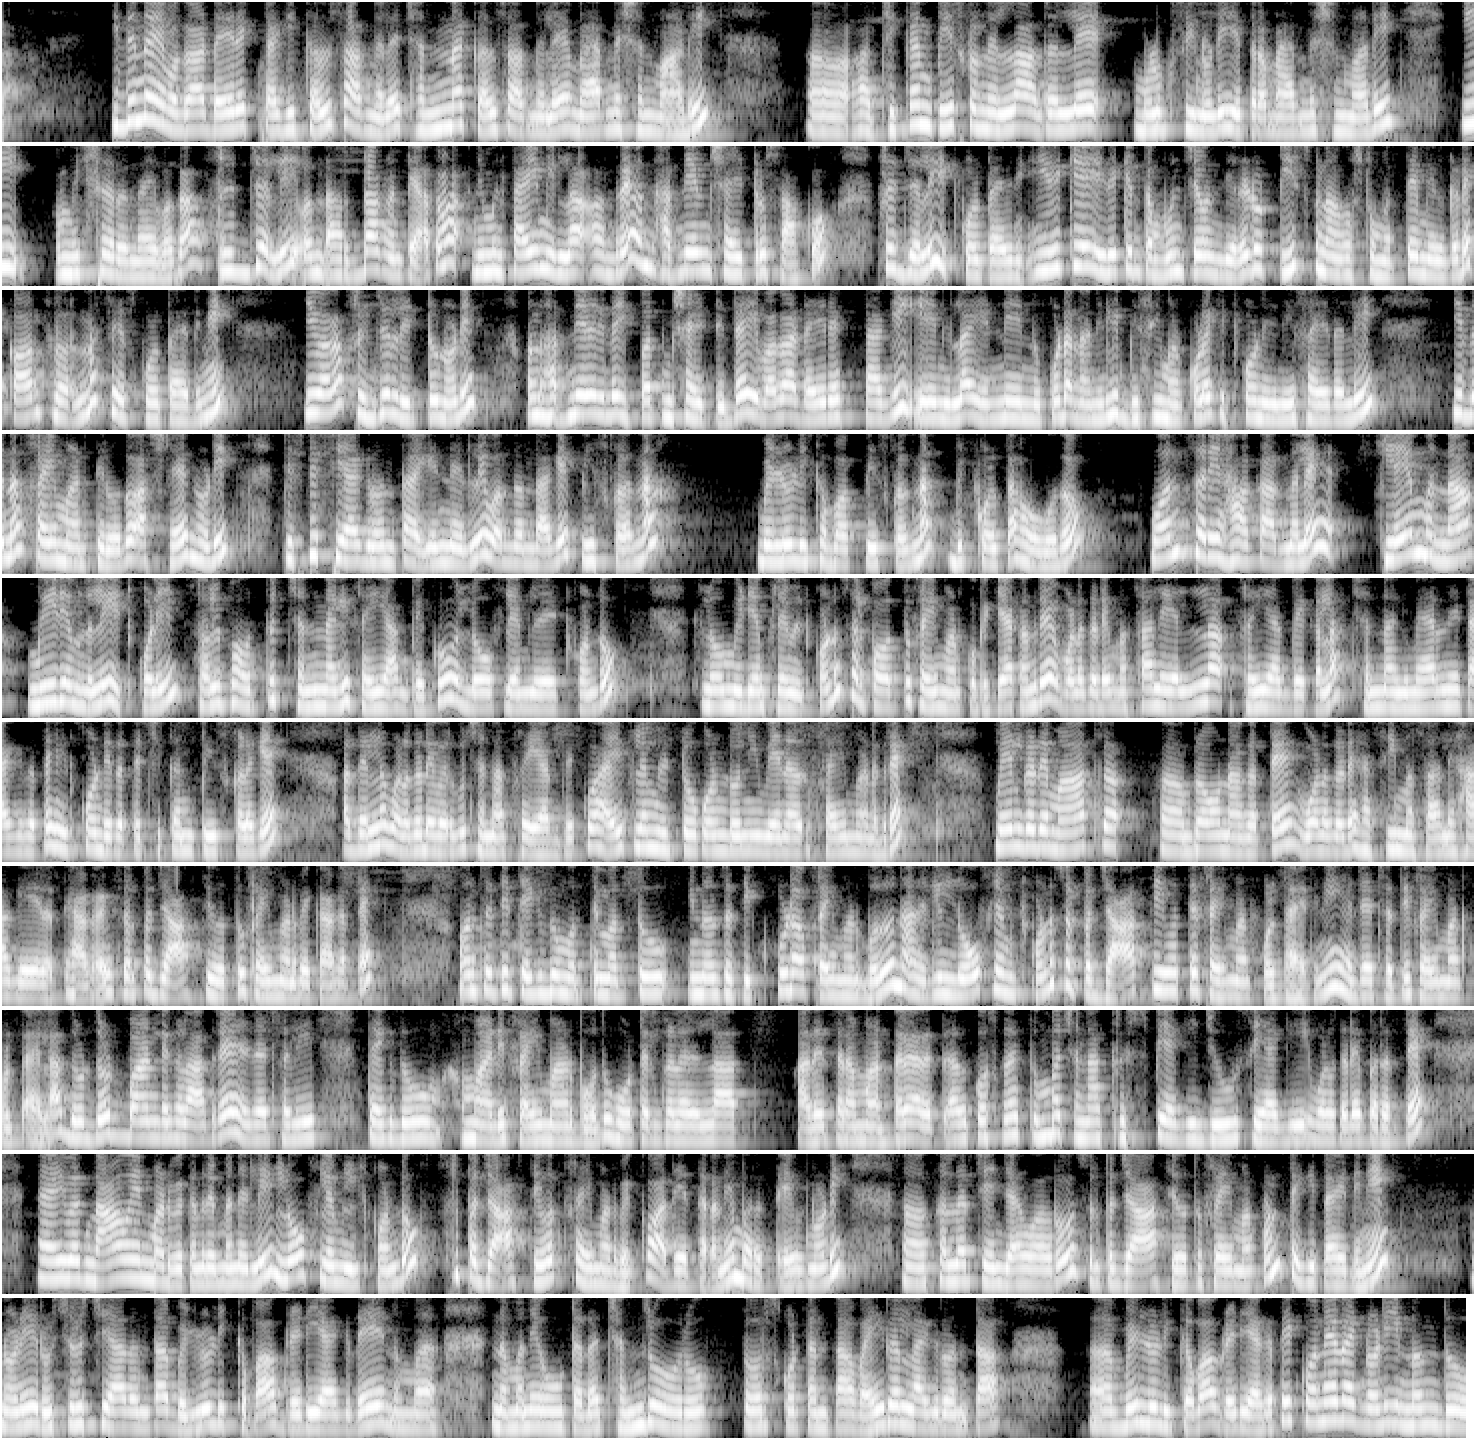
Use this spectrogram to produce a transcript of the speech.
ಇದನ್ನು ಇವಾಗ ಡೈರೆಕ್ಟಾಗಿ ಕಲಸಾದ್ಮೇಲೆ ಚೆನ್ನಾಗಿ ಕಲಸಾದ್ಮೇಲೆ ಮ್ಯಾರಿನೇಷನ್ ಮಾಡಿ ಆ, ಚಿಕನ್ ಪೀಸ್ಗಳನ್ನೆಲ್ಲ ಅದರಲ್ಲೇ ಮುಳುಗಿಸಿ ನೋಡಿ ಈ ಥರ ಮ್ಯಾರಿನೇಷನ್ ಮಾಡಿ ಈ ಮಿಕ್ಸರನ್ನು ಇವಾಗ ಫ್ರಿಡ್ಜಲ್ಲಿ ಒಂದು ಅರ್ಧ ಗಂಟೆ ಅಥವಾ ನಿಮಗೆ ಟೈಮ್ ಇಲ್ಲ ಅಂದರೆ ಒಂದು ಹದಿನೈದು ನಿಮಿಷ ಇಟ್ಟರು ಸಾಕು. ಫ್ರಿಡ್ಜಲ್ಲಿ ಇಟ್ಕೊಳ್ತಾ ಇದ್ದೀನಿ ಇದಕ್ಕೆ ಇದಕ್ಕಿಂತ ಮುಂಚೆ ಒಂದು ಎರಡು ಟೀ ಸ್ಪೂನ್ ಆಗೋಷ್ಟು ಮತ್ತೆ ಮೇಲ್ಗಡೆ ಕಾರ್ನ್ಫ್ಲೋರನ್ನು ಸೇರಿಸ್ಕೊಳ್ತಾ ಇದ್ದೀನಿ ಇವಾಗ ಫ್ರಿಜ್ಜಲ್ಲಿ ಇಟ್ಟು ನೋಡಿ ಒಂದು ಹದಿನೈದರಿಂದ ಇಪ್ಪತ್ತು ನಿಮಿಷ ಇಟ್ಟಿದ್ದೆ. ಇವಾಗ ಡೈರೆಕ್ಟಾಗಿ ಏನಿಲ್ಲ, ಎಣ್ಣೆಯನ್ನು ಕೂಡ ನಾನಿಲ್ಲಿ ಬಿಸಿ ಮಾಡ್ಕೊಳ್ಳೋಕೆ ಇಟ್ಕೊಂಡಿದ್ದೀನಿ ಸೈಡಲ್ಲಿ ಇದನ್ನು ಫ್ರೈ ಮಾಡ್ತಿರೋದು ಅಷ್ಟೇ. ನೋಡಿ ಬಿಸಿ ಬಿಸಿಯಾಗಿರುವಂಥ ಎಣ್ಣೆಯಲ್ಲಿ ಒಂದೊಂದಾಗೆ ಪೀಸ್ಗಳನ್ನು, ಬೆಳ್ಳುಳ್ಳಿ ಕಬಾಬ್ ಪೀಸ್ಗಳನ್ನ ಬಿಟ್ಕೊಳ್ತಾ ಹೋಗೋದು. ಒಂದು ಸರಿ ಹಾಕಾದ್ಮೇಲೆ ಫ್ಲೇಮನ್ನು ಮೀಡಿಯಮ್ನಲ್ಲಿ ಇಟ್ಕೊಳ್ಳಿ. ಸ್ವಲ್ಪ ಹೊತ್ತು ಚೆನ್ನಾಗಿ ಫ್ರೈ ಆಗಬೇಕು. ಲೋ ಫ್ಲೇಮ್ನಲ್ಲಿ ಇಟ್ಕೊಂಡು. ಲೋ ಮೀಡಿಯಮ್ ಫ್ಲೇಮ್ ಇಟ್ಕೊಂಡು ಸ್ವಲ್ಪ ಹೊತ್ತು ಫ್ರೈ ಮಾಡ್ಕೋಬೇಕು. ಯಾಕಂದರೆ ಒಳಗಡೆ ಮಸಾಲೆ ಎಲ್ಲ ಫ್ರೈ ಆಗಬೇಕಲ್ಲ, ಚೆನ್ನಾಗಿ ಮ್ಯಾರಿನೇಟ್ ಆಗಿರುತ್ತೆ, ಹಿಡ್ಕೊಂಡಿರುತ್ತೆ ಚಿಕನ್ ಪೀಸ್ಗಳಿಗೆ ಅದೆಲ್ಲ ಒಳಗಡೆವರೆಗೂ ಚೆನ್ನಾಗಿ ಫ್ರೈ ಆಗಬೇಕು. ಹೈ ಫ್ಲೇಮ್ ಇಟ್ಟುಕೊಂಡು ನೀವೇನಾದರೂ ಫ್ರೈ ಮಾಡಿದ್ರೆ ಮೇಲ್ಗಡೆ ಮಾತ್ರ ಬ್ರೌನ್ ಆಗುತ್ತೆ, ಒಳಗಡೆ ಹಸಿ ಮಸಾಲೆ ಹಾಗೆ ಇರುತ್ತೆ. ಹಾಗಾಗಿ ಸ್ವಲ್ಪ ಜಾಸ್ತಿ ಹೊತ್ತು ಫ್ರೈ ಮಾಡಬೇಕಾಗತ್ತೆ. ಒಂದು ಸತಿ ತೆಗೆದು ಮತ್ತೆ ಮತ್ತು ಇನ್ನೊಂದು ಸತಿ ಕೂಡ ಫ್ರೈ ಮಾಡ್ಬೋದು. ನಾನಿಲ್ಲಿ ಲೋ ಫ್ಲೇಮ್ ಇಟ್ಕೊಂಡು ಸ್ವಲ್ಪ ಜಾಸ್ತಿ ಹೊತ್ತೇ ಫ್ರೈ ಮಾಡ್ಕೊಳ್ತಾ ಇದ್ದೀನಿ. ಎರಡೆರಡು ಸತಿ ಫ್ರೈ ಮಾಡ್ಕೊಳ್ತಾ ಇಲ್ಲ. ದೊಡ್ಡ ದೊಡ್ಡ ಬಾಣಲೆಗಳಾದರೆ ಎರಡೆರಡು ಸಲ ತೆಗೆದು ಮಾಡಿ ಫ್ರೈ ಮಾಡ್ಬೋದು. ಹೋಟೆಲ್ಗಳೆಲ್ಲ ಅದೇ ಥರ ಮಾಡ್ತಾರೆ. ಅದೇ ಅದಕ್ಕೋಸ್ಕರ ತುಂಬ ಚೆನ್ನಾಗಿ ಕ್ರಿಸ್ಪಿಯಾಗಿ, ಜ್ಯೂಸಿಯಾಗಿ ಒಳಗಡೆ ಬರುತ್ತೆ. ಇವಾಗ ನಾವೇನು ಮಾಡಬೇಕಂದ್ರೆ ಮನೇಲಿ ಲೋ ಫ್ಲೇಮ್ ಇಟ್ಕೊಂಡು ಸ್ವಲ್ಪ ಜಾಸ್ತಿ ಹೊತ್ತು ಫ್ರೈ ಮಾಡಬೇಕು. ಅದೇ ಥರನೇ ಬರುತ್ತೆ. ಇವಾಗ ನೋಡಿ ಕಲರ್ ಚೇಂಜ್ ಆಗುವವರು ಸ್ವಲ್ಪ ಜಾಸ್ತಿ ಹೊತ್ತು ಫ್ರೈ ಮಾಡ್ಕೊಂಡು ತೆಗಿತಾ ಇದ್ದೀನಿ. ನೋಡಿ ರುಚಿ ರುಚಿಯಾದಂಥ ಬೆಳ್ಳುಳ್ಳಿ ಕಬಾಬ್ ರೆಡಿಯಾಗಿದೆ. ನಮ್ಮ, ನಮ್ಮನೆ ಊಟದ ಚಂದ್ರು ಅವರು ತೋರಿಸ್ಕೊಟ್ಟಂಥ ವೈರಲ್ ಆಗಿರುವಂಥ ಬೆಳ್ಳುಳ್ಳಿ ಕಬಾಬ್ ರೆಡಿ ಆಗುತ್ತೆ ಕೊನೆಯದಾಗಿ ನೋಡಿ, ಇನ್ನೊಂದು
